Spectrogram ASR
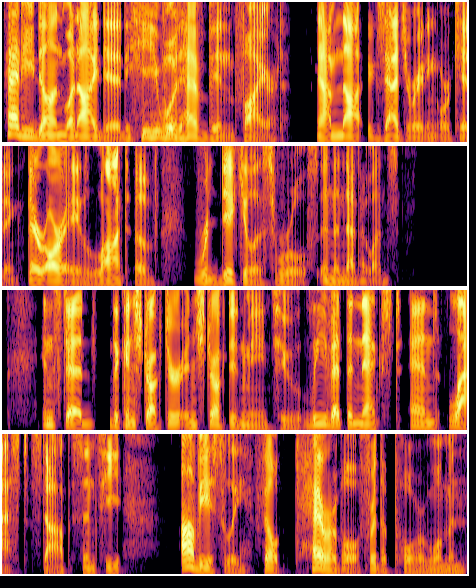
had he done what I did, he would have been fired. I'm not exaggerating or kidding. There are a lot of ridiculous rules in the Netherlands. Instead, the constructor instructed me to leave at the next and last stop since he obviously felt terrible for the poor woman.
